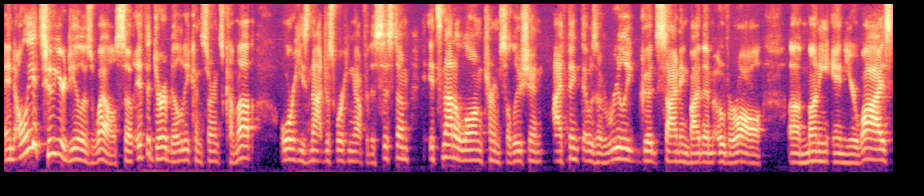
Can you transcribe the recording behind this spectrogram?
and only a two year deal as well. So if the durability concerns come up, or he's not just working out for the system, it's not a long term solution. I think that was a really good signing by them overall, uh, money and year wise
